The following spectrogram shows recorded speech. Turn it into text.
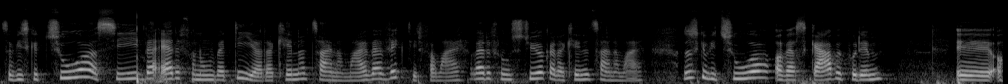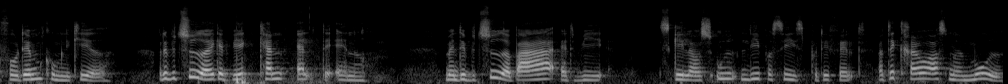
Så vi skal ture og sige, hvad er det for nogle værdier, der kendetegner mig? Hvad er vigtigt for mig? Hvad er det for nogle styrker, der kendetegner mig? Og så skal vi ture og være skarpe på dem, øh, og få dem kommunikeret. Og det betyder ikke, at vi ikke kan alt det andet. Men det betyder bare, at vi skiller os ud lige præcis på det felt. Og det kræver også noget mod,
